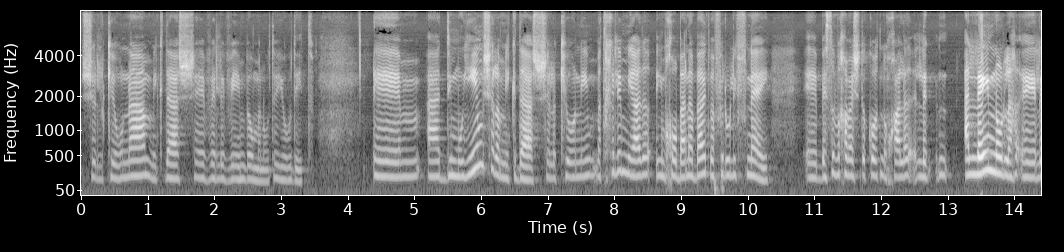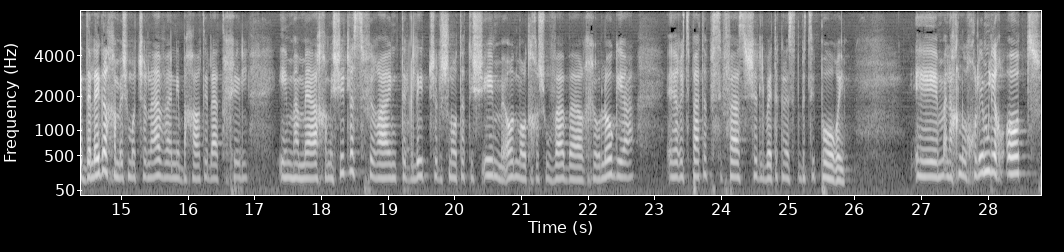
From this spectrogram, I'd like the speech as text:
של כהונה, מקדש ולוויים באומנות היהודית. הדימויים של המקדש, של הכהונים, מתחילים מיד עם חורבן הבית ואפילו לפני. בעשרים וחמש דקות נוכל, עלינו לדלג על חמש מאות שנה ואני בחרתי להתחיל עם המאה החמישית לספירה, עם תגלית של שנות התשעים, מאוד מאוד חשובה בארכיאולוגיה, רצפת הפסיפס של בית הכנסת בציפורי. אנחנו יכולים לראות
